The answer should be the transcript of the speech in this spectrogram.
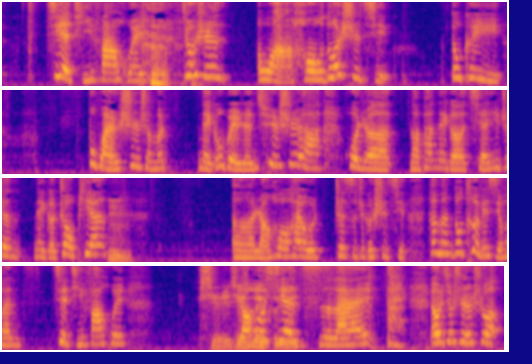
借题发挥，就是哇，好多事情都可以，不管是什么哪个伟人去世啊，或者哪怕那个前一阵那个照片，嗯呃，然后还有这次这个事情，他们都特别喜欢借题发挥，写一些然后借此来，哎，然后就是说，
